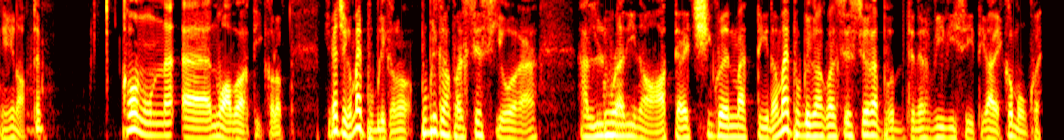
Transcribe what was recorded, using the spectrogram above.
ieri notte, con un eh, nuovo articolo. Mi piace che ormai pubblicano, pubblicano qualsiasi ora a luna di notte, alle 5 del mattino, ormai pubblicano a qualsiasi ora per tenere vivi i siti. Vabbè, comunque.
